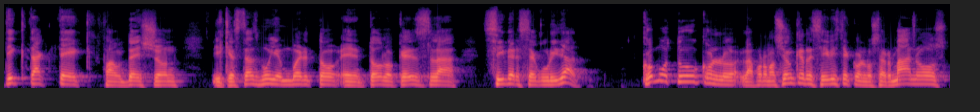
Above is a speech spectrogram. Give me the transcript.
Tic Tac Tech Foundation, y que estás muy envuelto en todo lo que es la ciberseguridad. ¿Cómo tú, con la formación que recibiste con los hermanos,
